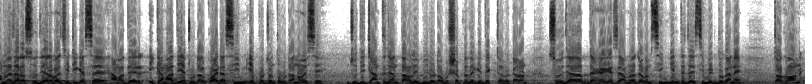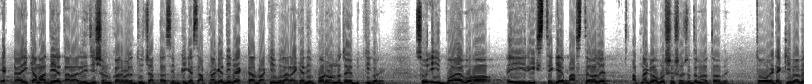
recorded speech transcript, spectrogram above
আমরা যারা সৌদি আরব আছি, ঠিক আছে, আমাদের ইকামা দিয়ে টোটাল কয়টা সিম এ পর্যন্ত উঠানো হয়েছে? যদি জানতে চান, তাহলে ভিডিওটা অবশ্যই আপনাদেরকে দেখতে হবে। কারণ সৌদি আরব দেখা গেছে, আমরা যখন সিম কিনতে যাই সিমের দোকানে, তখন একটা ইকামা দিয়ে তারা রেজিস্ট্রেশন করে ফেলে দু চারটা সিম ঠিক আছে? আপনাকে দিবে একটা, বাকিগুলো রেখে দিবে পরে অন্য জায়গায় বিক্রি করে। সো এই ভয়াবহ এই রিস্ক থেকে বাঁচতে হলে আপনাকে অবশ্যই সচেতন হতে হবে। তো এটা কীভাবে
